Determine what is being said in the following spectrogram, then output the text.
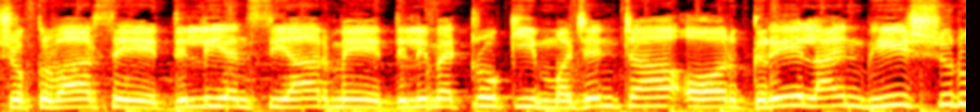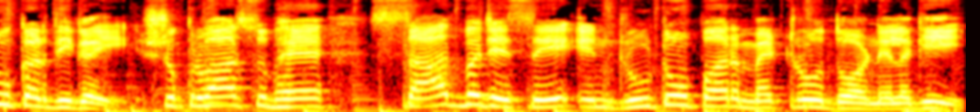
शुक्रवार से दिल्ली एनसीआर में दिल्ली मेट्रो की मजेंटा और ग्रे लाइन भी शुरू कर दी गई। शुक्रवार सुबह सात बजे से इन रूटों पर मेट्रो दौड़ने लगी।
